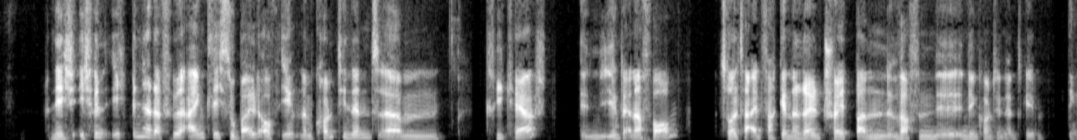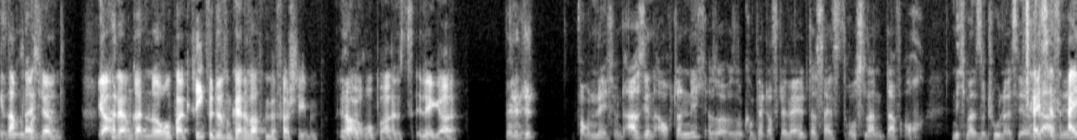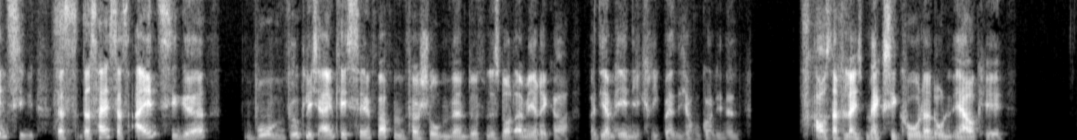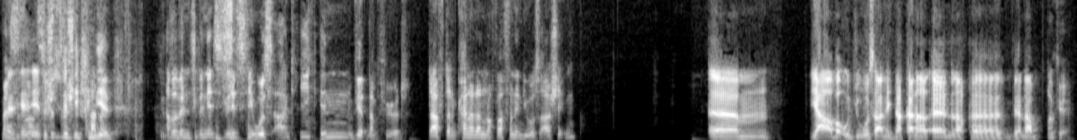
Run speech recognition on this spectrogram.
Nee, ich, ich, find, ich bin ja dafür eigentlich, sobald auf irgendeinem Kontinent ähm, Krieg herrscht, in irgendeiner Form, sollte einfach generell ein Trade-Ban Waffen äh, in den Kontinent geben. Den gesamten Das heißt, Kontinent. Ja, wir haben gerade in Europa Krieg, wir dürfen keine Waffen mehr verschieben in Ja. Europa. Das ist illegal. Wäre legit. Warum nicht? Und Asien auch dann nicht? Also, also komplett auf der Welt. Das heißt, Russland darf auch nicht mal so tun, als wäre Das heißt, das einzige, das, das heißt, das einzige, wo wirklich eigentlich safe Waffen verschoben werden dürfen, ist Nordamerika. Weil die haben eh nie Krieg bei sich auf dem Kontinent. Außer vielleicht Mexiko oder da unten. Ja, okay. Meinst Das du ist so jetzt müssen wir definieren. Aber wenn, wenn, jetzt, wenn jetzt die USA Krieg in Vietnam führt, darf dann Kanada noch Waffen in die USA schicken? Ähm, ja, aber die USA nicht nach Kanada, äh, nach äh, Vietnam. Okay.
